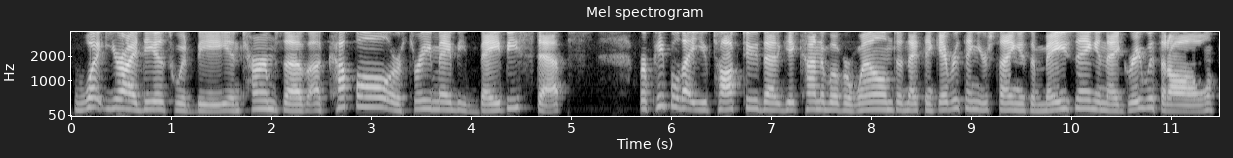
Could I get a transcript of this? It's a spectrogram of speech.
what your ideas would be in terms of a couple or three, maybe baby steps for people that you've talked to that get kind of overwhelmed and they think everything you're saying is amazing and they agree with it all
